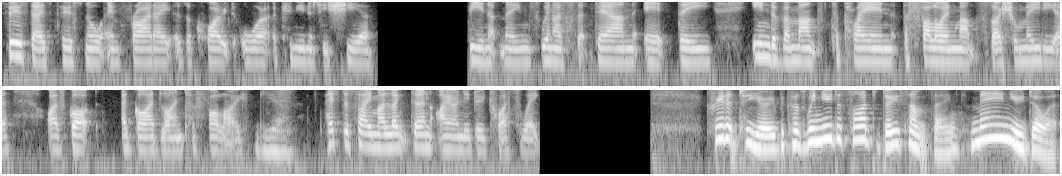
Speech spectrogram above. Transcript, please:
Thursday's personal, and Friday is a quote or a community share then it means when I sit down at the end of a month to plan the following month's social media, I've got a guideline to follow. Yeah. I have to say, my LinkedIn, I only do twice a week. Credit to you because when you decide to do something, man, you do it.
